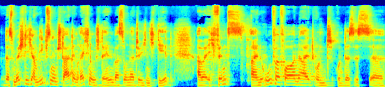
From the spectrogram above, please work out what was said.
das möchte ich am liebsten dem Staat in Rechnung stellen, was so natürlich nicht geht. Aber ich finde es eine Unverfrorenheit und, und das ist äh,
